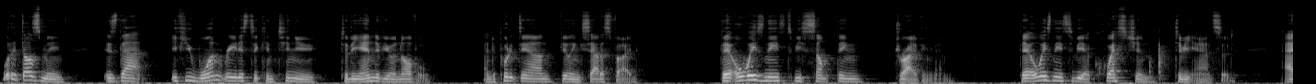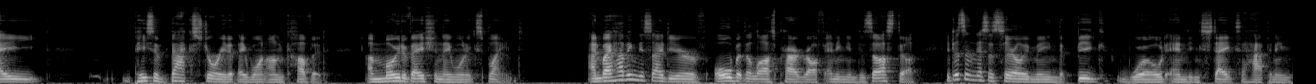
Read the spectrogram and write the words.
What it does mean is that if you want readers to continue to the end of your novel and to put it down feeling satisfied, there always needs to be something driving them. There always needs to be a question to be answered, a piece of backstory that they want uncovered, a motivation they want explained. And by having this idea of all but the last paragraph ending in disaster, it doesn't necessarily mean that big world ending stakes are happening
